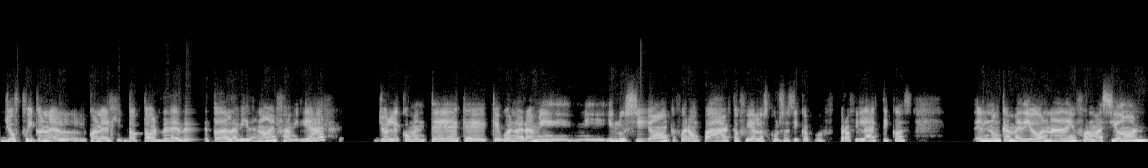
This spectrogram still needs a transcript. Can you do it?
yo fui con el, con el doctor de, toda la vida, ¿no? El familiar. Yo le comenté que, bueno, era mi, ilusión que fuera un parto, fui a los cursos psicoprofilácticos. Él nunca me dio nada de información,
